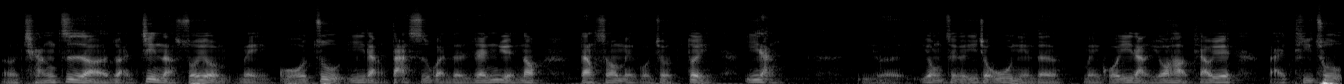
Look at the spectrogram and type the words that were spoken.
呃强制啊软禁了所有美国驻伊朗大使馆的人员哦，当时候美国就对伊朗呃用这个一九五五年的美国伊朗友好条约来提出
